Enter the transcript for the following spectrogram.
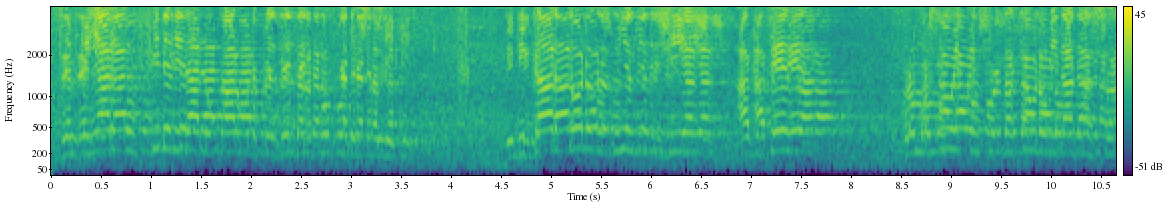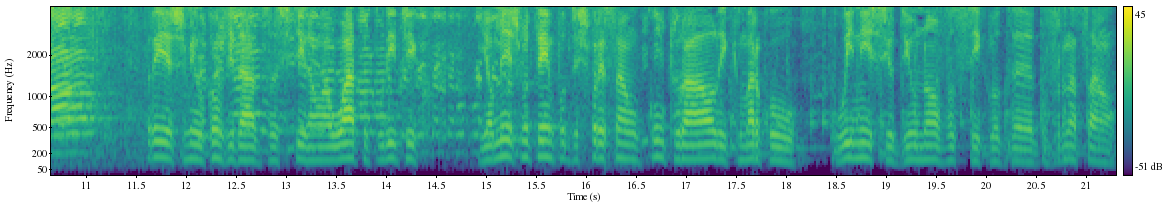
desempenhar com fidelidade o cargo de Presidente da República de Moçambique, dedicar todas as minhas energias à defesa, promoção e consolidação da unidade nacional 3 mil convidados assistiram ao ato político e ao mesmo tempo de expressão cultural e que marcou o início de um novo ciclo de governação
